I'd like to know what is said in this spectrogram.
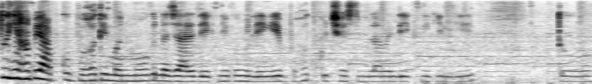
तो यहाँ पे आपको बहुत ही मनमोहक नज़ारे देखने को मिलेंगे, बहुत कुछ है शिमला में देखने के लिए। तो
